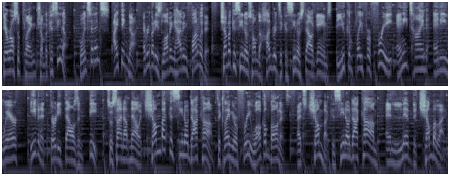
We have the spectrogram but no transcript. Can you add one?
They were also playing Chumba Casino. Coincidence? I think not. Everybody's loving having fun with it. Chumba Casino is home to hundreds of casino style games that you can play for free anytime, anywhere, even at 30,000 feet. So sign up now at chumbacasino.com to claim your free welcome bonus. That's chumbacasino.com and live the Chumba life.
